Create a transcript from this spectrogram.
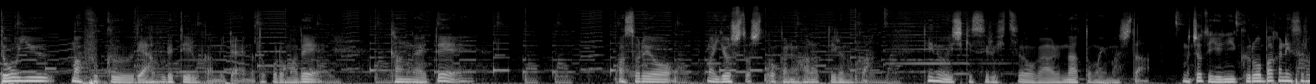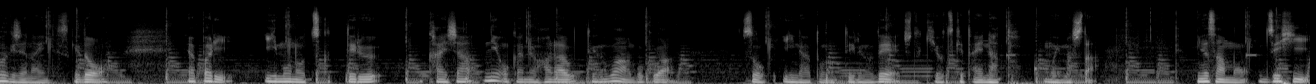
どういう、まあ、服で溢れているかみたいなところまで考えて、まあ、それを、まあ、良しとしてお金を払っているのかっていうのを意識する必要があるなと思いました。まちょっとユニクロをバカにするわけじゃないんですけどやっぱりいいものを作ってる会社にお金を払うっていうのは僕はすごくいいなと思っているのでちょっと気をつけたいなと思いました皆さんもぜひ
